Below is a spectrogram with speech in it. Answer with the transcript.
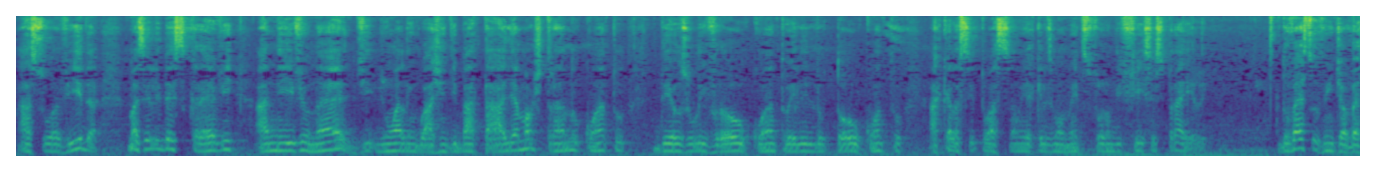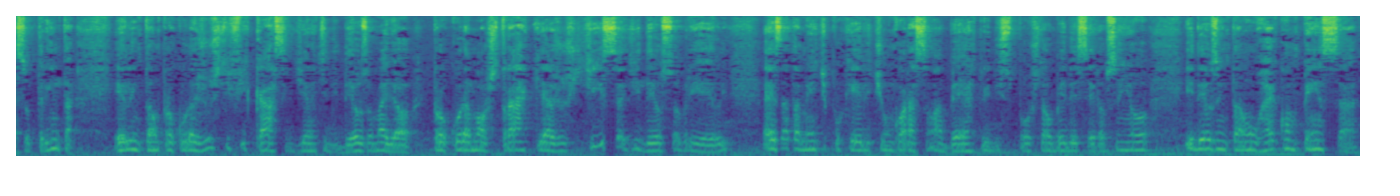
a sua vida, mas ele descreve a nível né, de, de uma linguagem de batalha, mostrando o quanto Deus o livrou, o quanto ele lutou, o quanto aquela situação e aqueles momentos foram difíceis para ele. Do verso 20 ao verso 30, ele então procura justificar-se diante de Deus, ou melhor, procura mostrar que a justiça de Deus sobre ele é exatamente porque ele tinha um coração aberto e disposto a obedecer ao Senhor, e Deus então o recompensa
